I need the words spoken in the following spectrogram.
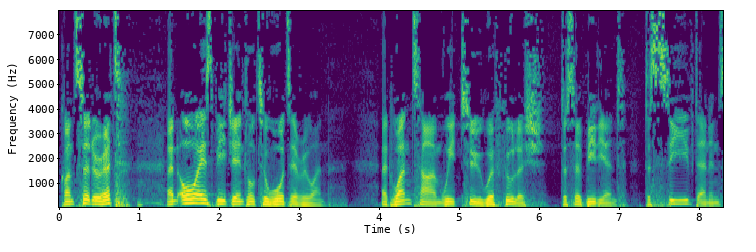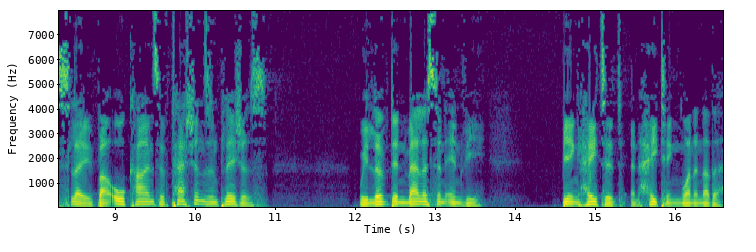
considerate, and always be gentle towards everyone. At one time, we too were foolish, disobedient, deceived, and enslaved by all kinds of passions and pleasures. We lived in malice and envy, being hated and hating one another.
